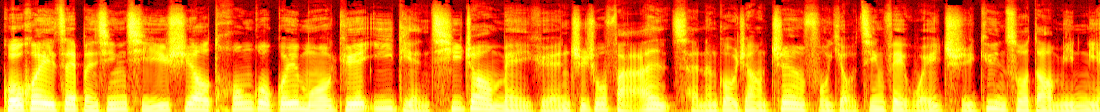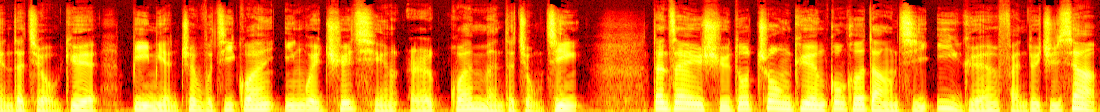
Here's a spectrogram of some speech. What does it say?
国会在本星期需要通过规模约一点七兆美元支出法案，才能够让政府有经费维持运作到明年的九月，避免政府机关因为缺钱而关门的窘境。但在许多众院共和党籍议员反对之下，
